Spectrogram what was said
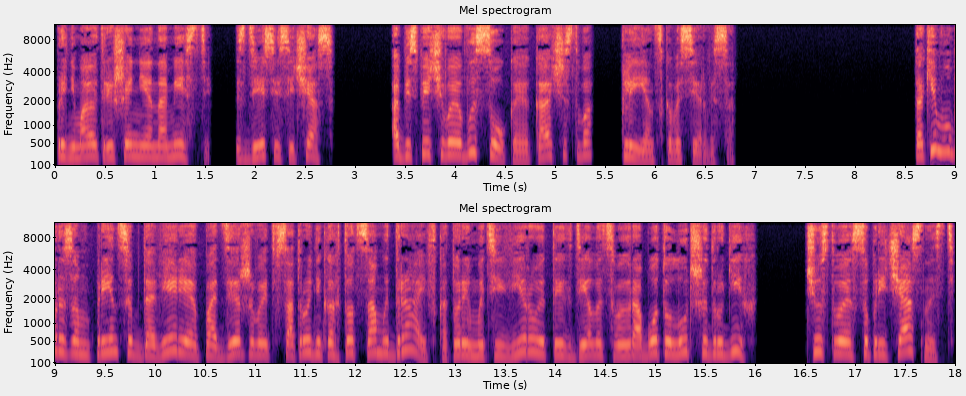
принимают решения на месте, здесь и сейчас, обеспечивая высокое качество клиентского сервиса. Таким образом, принцип доверия поддерживает в сотрудниках тот самый драйв, который мотивирует их делать свою работу лучше других, чувствуя сопричастность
